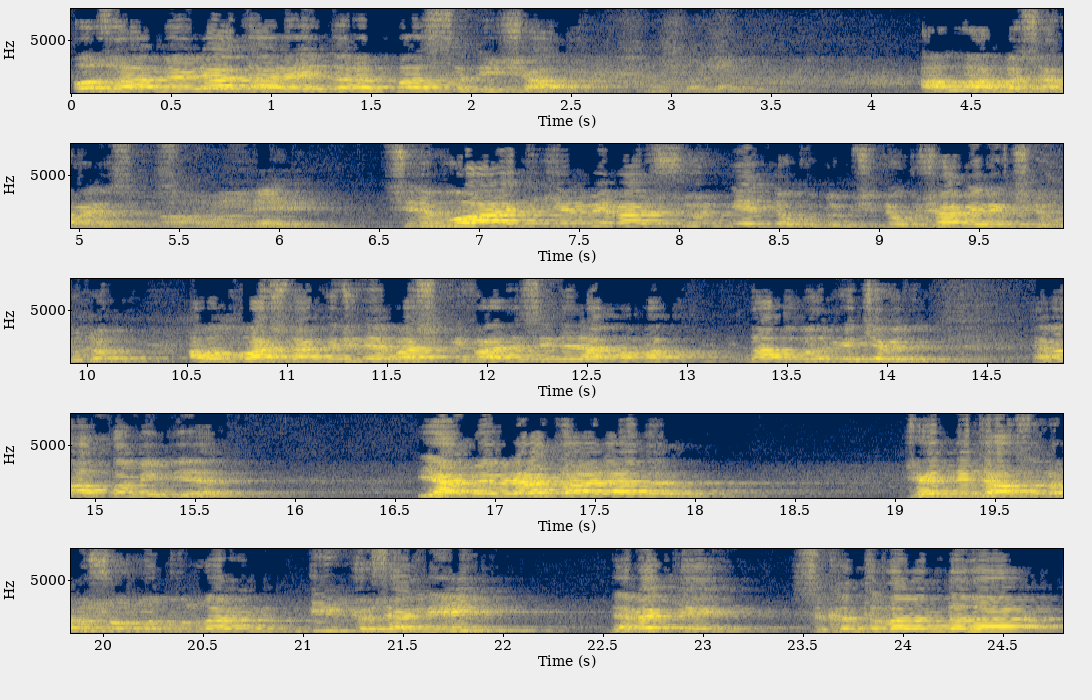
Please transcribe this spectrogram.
o zaman Mevla Teala'yı darıltmazsın inşallah. Etsin. Amin. Şimdi bu ayet-i kerimeyi ben şu niyetle okudum. Şimdi okuyacağım yemek için okudum. Ama bu başlangıcını, baş ifadesini de ne yapmamak, ne yapamadım geçemedim. Hemen atlamayayım diye. Yani Mevla Teala'nın cenneti hazırlamış olduğu kulların ilk özelliği demek ki sıkıntılarında da,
